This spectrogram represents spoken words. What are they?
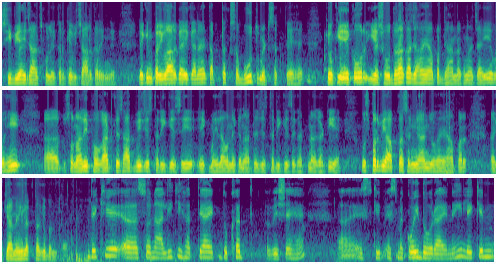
सीबीआई जाँच को लेकर के विचार करेंगे। लेकिन परिवार का ये कहना है, तब तक सबूत मिट सकते हैं, क्योंकि एक और यशोधरा का जहाँ यहाँ पर ध्यान रखना चाहिए, वहीं सोनाली फोगाट के साथ भी जिस तरीके से एक महिला होने के नाते जिस तरीके से घटना घटी है, उस पर भी आपका संज्ञान जो है यहाँ पर क्या नहीं लगता कि बनता है? देखिए सोनाली की हत्या एक दुखद विषय है। इसकी, इसमें कोई दो राय नहीं, लेकिन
